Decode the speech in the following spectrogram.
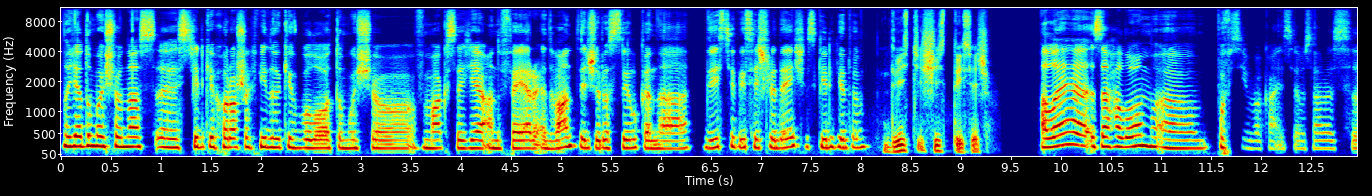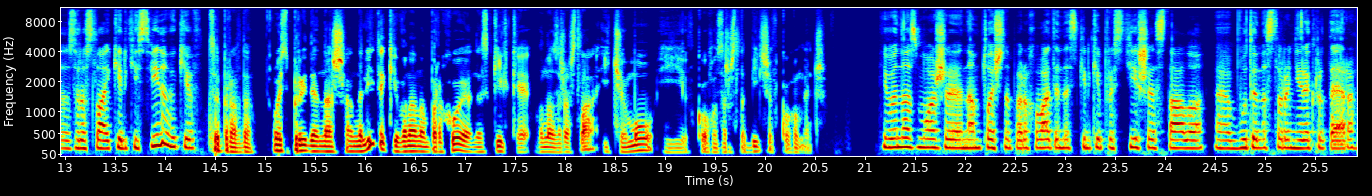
Ну, я думаю, що в нас е, стільки хороших відгуків було, тому що в Макса є unfair advantage, розсилка на 200 тисяч людей, чи скільки там? 206 тисяч. Але загалом е, по всім вакансіям зараз зросла кількість відгуків. Це правда. Ось прийде наш аналітик, і вона нам порахує, наскільки вона зросла і чому, і в кого зросла більше, в кого менше. І вона зможе нам точно порахувати, наскільки простіше стало е, бути на стороні рекрутера.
